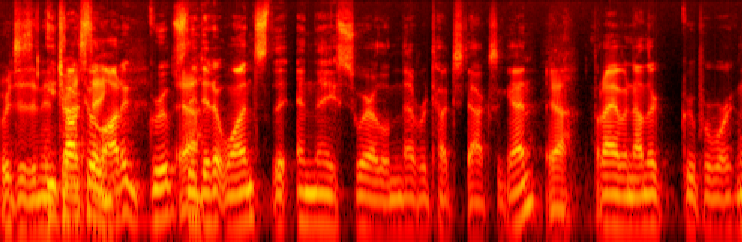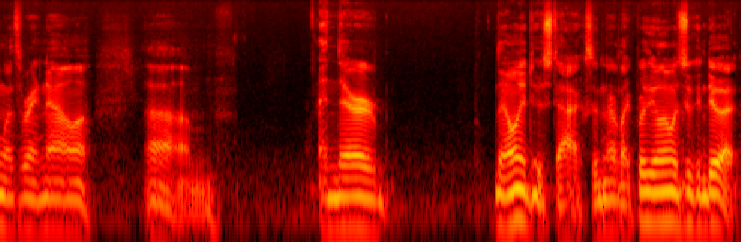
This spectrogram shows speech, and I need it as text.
which is an You talk to a lot of groups, Yeah. they did it once, and they swear they'll never touch stacks again. Yeah. But I have another group we're working with right now, um, and they're they only do stacks, and they're like, we're the only ones who can do it.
